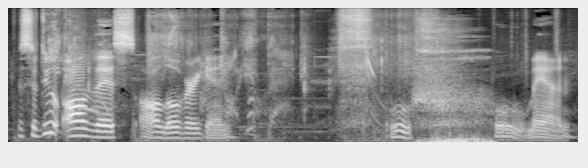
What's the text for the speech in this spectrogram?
Because to do all this all over again. Oof. Oh, man.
